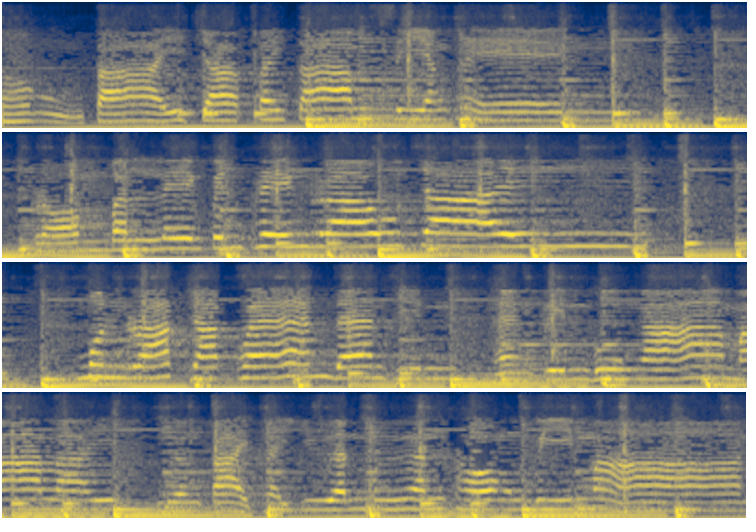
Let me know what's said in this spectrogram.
ลงตายจะไปตามเสียงเพลงกล่อมบรรเลงเป็นเพลงเราใจ มนต์รักจากแคว้นแดนทิน แห่งกลิ่นบูงามาลัย เมืองใต้ใครเยือนเหมือนทองวีมาน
